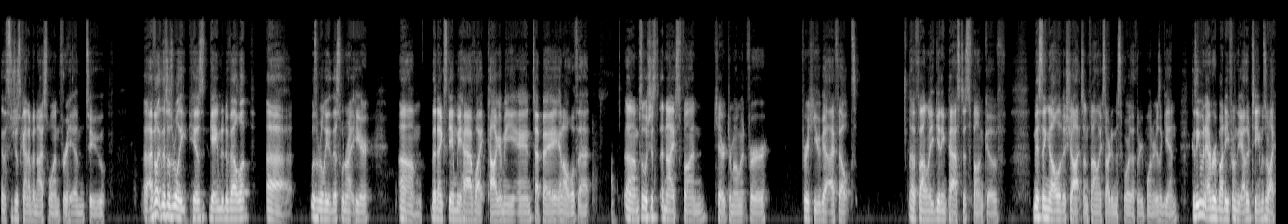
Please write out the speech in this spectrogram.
And this is just kind of a nice one for him to uh, I feel like this was really his game to develop. Uh, was really this one right here. Um, the next game we have like Kagami and Teppei and all of that. Um, so it's just a nice, fun character moment for for Hyuga. I felt uh, finally getting past his funk of missing all of his shots and finally starting to score the three pointers again. Because even everybody from the other teams are like,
